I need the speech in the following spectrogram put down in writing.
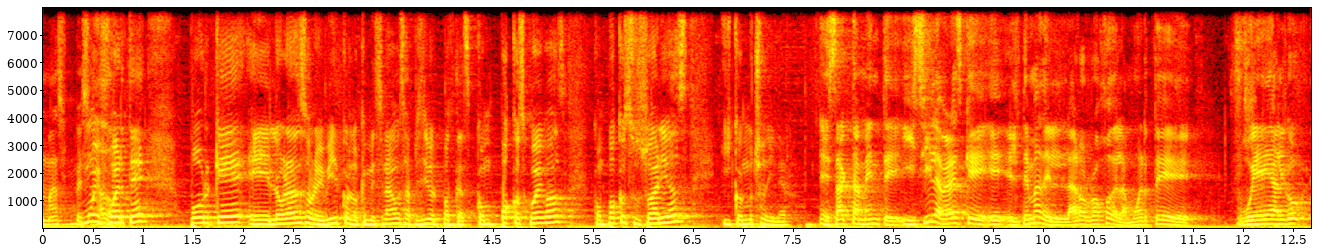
más muy fuerte, porque eh, lograron sobrevivir con lo que mencionábamos al principio del podcast, con pocos juegos, con pocos usuarios y con mucho dinero. Exactamente. Y sí, la verdad es que eh, el tema del aro rojo de la muerte fue algo.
